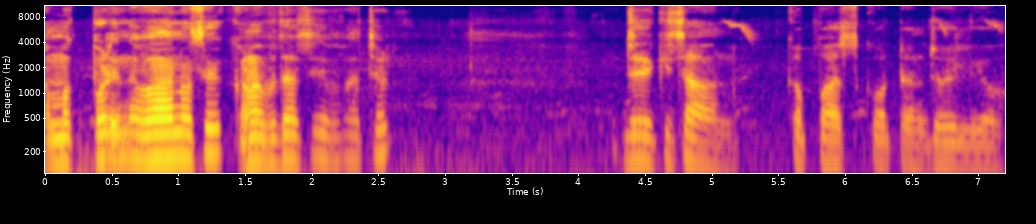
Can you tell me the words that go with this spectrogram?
આ મગફળીના વાહનો છે, ઘણા બધા છે પાછળ. જે કિસાન, કપાસ, કોટન જોઈ લ્યો.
